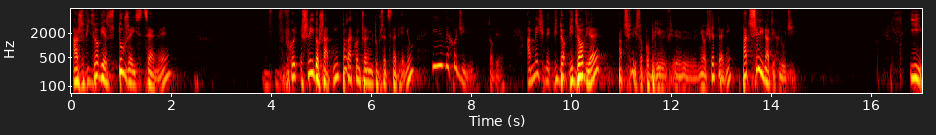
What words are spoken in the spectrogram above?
aż widzowie z dużej sceny szli do szatni po zakończonym tu przedstawieniu i wychodzili sobie. A myśmy, widzowie, patrzyli bo byli yy, nieoświetleni, patrzyli na tych ludzi. I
